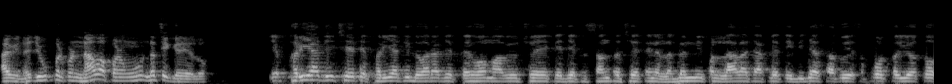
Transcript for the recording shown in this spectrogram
આવીને હજી ઉપર પણ નાવા પણ હું નથી ગયેલો. એ ફરિયાદી છે તે ફરિયાદી દ્વારા જે કહેવામાં આવ્યું છે કે જે સંત છે તેને લગ્નની પણ લાલચ આપી હતી. બીજા સાધુએ સપોર્ટ કર્યો હતો.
